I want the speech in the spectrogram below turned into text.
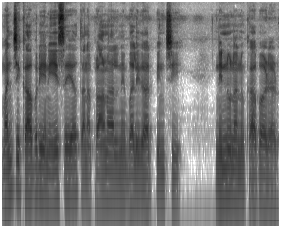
మంచి కాపరి అయిన ఏసయ్య తన ప్రాణాలనే బలిగా అర్పించి నిన్ను నన్ను కాపాడాడు.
